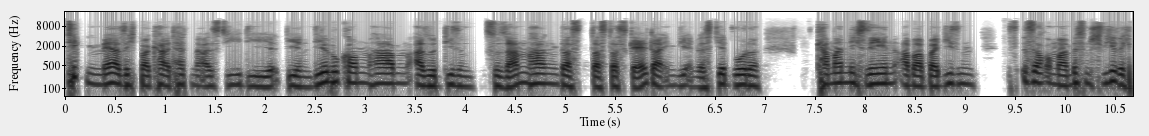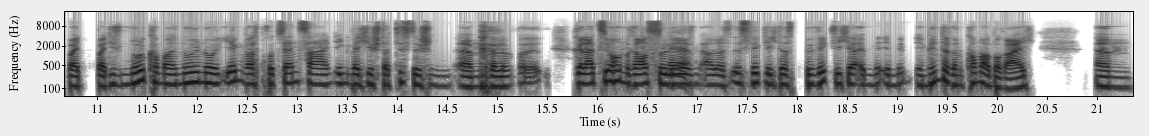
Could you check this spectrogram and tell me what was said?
Ticken mehr Sichtbarkeit hätten als die, die, die einen Deal bekommen haben. Also diesen Zusammenhang, dass, dass das Geld da irgendwie investiert wurde, kann man nicht sehen. Aber bei diesen es ist auch immer ein bisschen schwierig, bei, bei diesen 0,00 irgendwas Prozentzahlen irgendwelche statistischen ähm, äh, Relationen rauszulesen. Ja. Aber das ist wirklich, das bewegt sich ja im, im, im hinteren Komma-Bereich. Ähm,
